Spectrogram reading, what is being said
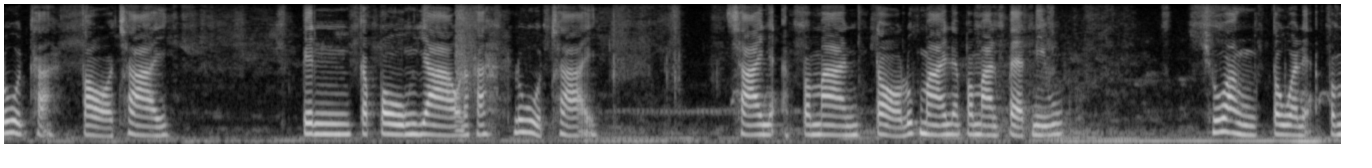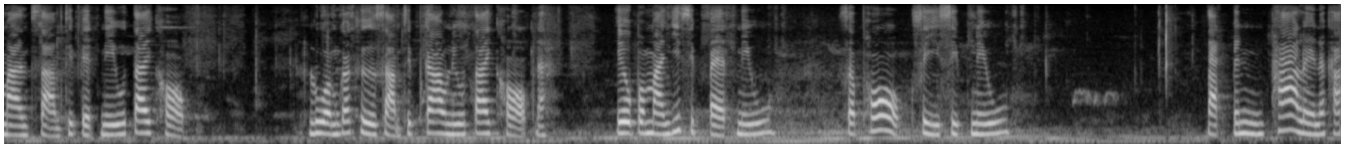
รูดค่ะ ต่อชาย เป็นกระโปรงยาวนะคะ รูดชาย ชายเนี่ยประมาณต่อลูกไม้เนี่ยประมาณ 8 นิ้ว ช่วงตัวเนี่ยประมาณ 31 นิ้วใต้ขอบ รวมก็คือ 39 นิ้วใต้ขอบนะ เอวประมาณ 28 นิ้ว สะโพก 40 นิ้ว ตัดเป็นผ้าเลยนะคะ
